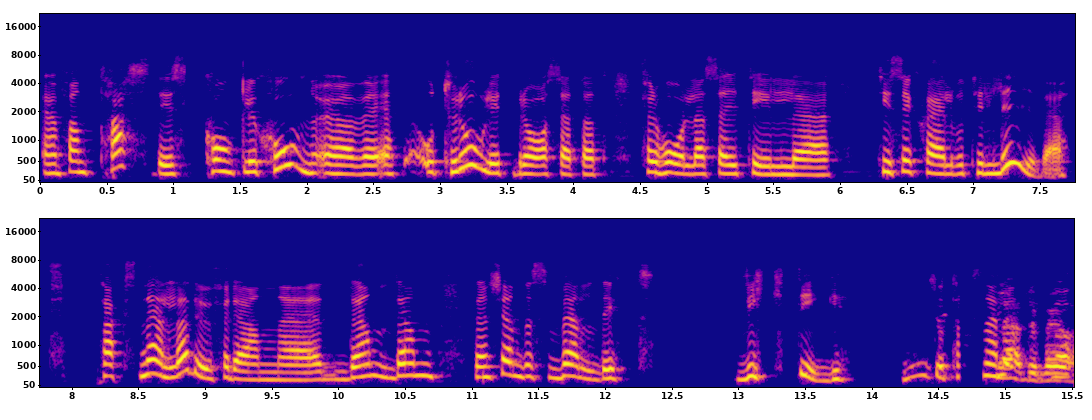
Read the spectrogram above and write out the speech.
En fantastisk konklusion över ett otroligt bra sätt att förhålla sig till, eh, till sig själv och till livet. Tack snälla du för den. Eh, den, den, den kändes väldigt viktig. Mm, så tack snälla, att du,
